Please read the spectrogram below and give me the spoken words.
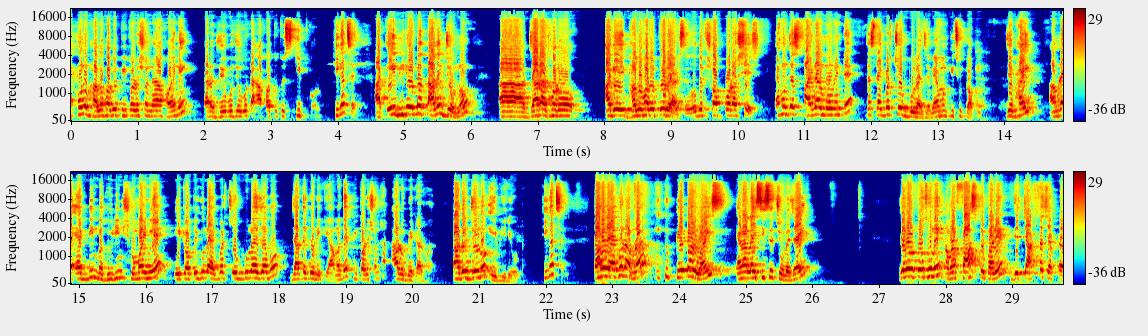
এখনও ভালোভাবে প্রিপারেশন নেওয়া হয়নি তারা জৈব যৌগটা আপাতত স্কিপ করো। ঠিক আছে? আর এই ভিডিওটা তাদের জন্য যারা ধরো আগে ভালোভাবে পড়ে আসছে, ওদের সব পড়া শেষ এখন জাস্ট ফাইনাল মোমেন্টে জাস্ট একবার চোখ বুলা যাবে এমন কিছু টপিক যে ভাই, আমরা একদিন বা দুই দিন সময় নিয়ে এই টপিকগুলো একবার চোখ বুলায় যাব, যাতে করে কি আমাদের প্রিপারেশনটা আরও বেটার হয়। তাদের জন্য এই ভিডিওটা ঠিক আছে? তাহলে এখন আমরা একটু পেপার ওয়াইজ অ্যানালাইসিসে চলে যাই। যেমন প্রথমে আমরা ফার্স্ট পেপারে যে চারটা চ্যাপ্টার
